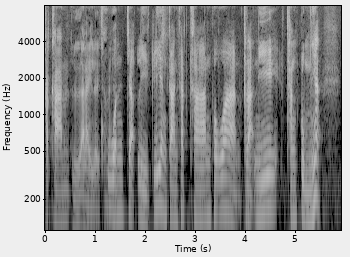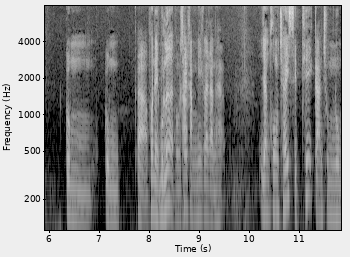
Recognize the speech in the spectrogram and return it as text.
คัดค้านหรืออะไรเลยใช่ไหมควรจะหลีกเลี่ยงการคัดค้าน เพราะว่าขณะนี้ทางกลุ่มเนี้ยกลุ่มกลุ่มอ่าพลเอกบุญเลิศผมใช้คำนี้ก็แล้วกันนะฮะ ยังคงใช้สิทธิการชุมนุม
